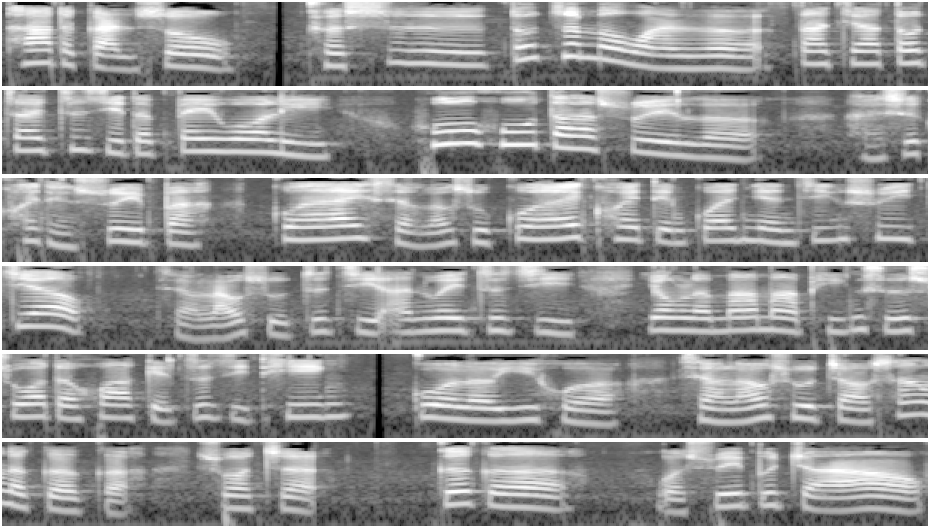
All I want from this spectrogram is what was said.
他的感受，可是都这么晚了，大家都在自己的被窝里呼呼大睡了，还是快点睡吧，乖，小老鼠乖，快点关眼睛睡觉。小老鼠自己安慰自己，用了妈妈平时说的话给自己听。过了一会儿，小老鼠找上了哥哥，说着。哥哥，我睡不着，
